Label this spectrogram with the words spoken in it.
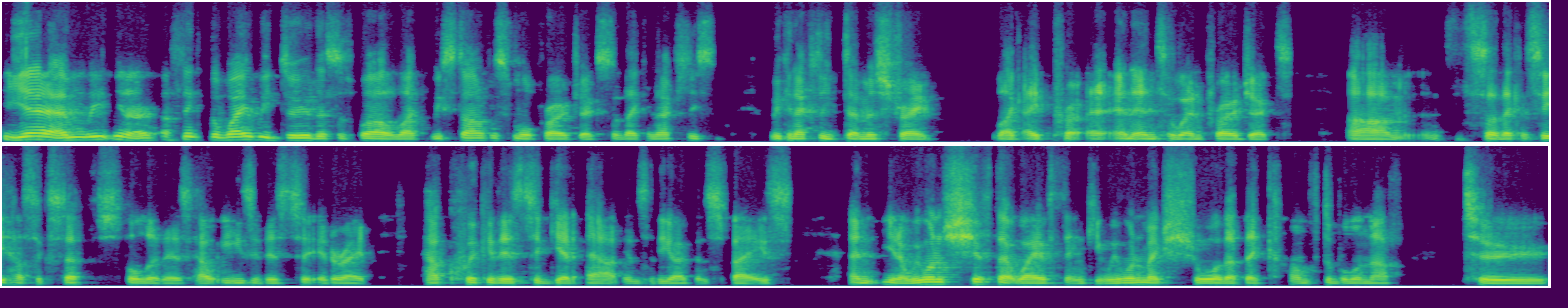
Yeah, and we, you know, I think the way we do this as well, like we start with small projects so they can actually, we can actually demonstrate like a pro, an end to end project um, so they can see how successful it is, how easy it is to iterate how quick it is to get out into the open space. And, you know, we want to shift that way of thinking. We want to make sure that they're comfortable enough to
